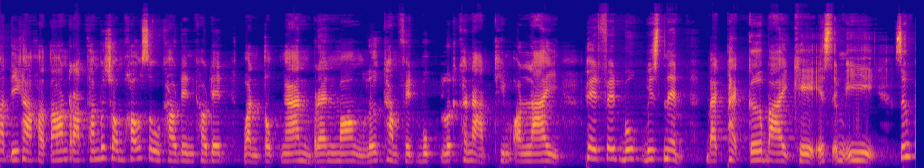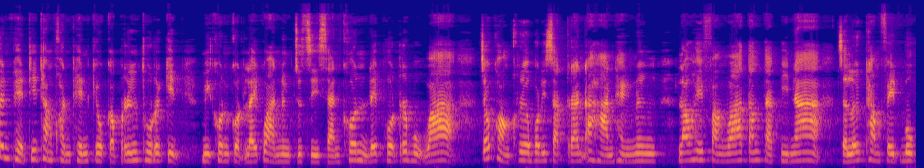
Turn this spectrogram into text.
วัสดีค่ะ ขอต้อนรับท่านผู้ชมเข้าสู่ข่าวเด่นข่าวเด็ด วันตกงาน แบรนด์มอง เลิกทำ Facebook ลดขนาดทีมออนไลน์ เพจ Facebook Business Backpacker by KSME ซึ่งเป็นเพจที่ทำคอนเทนต์เกี่ยวกับเรื่องธุรกิจ มีคนกดไลค์กว่า 1.4 แสนคน ได้โพสต์ระบุว่าเจ้าของเครือบริษัทร้านอาหารแห่งหนึ่งเล่าให้ฟังว่าตั้งแต่ปีหน้าจะเลิกทำ Facebook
